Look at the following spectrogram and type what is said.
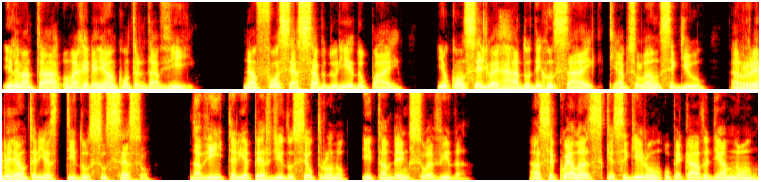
e levantar uma rebelião contra Davi. Não fosse a sabedoria do pai e o conselho errado de Hussai que Absalão seguiu, a rebelião teria tido sucesso. Davi teria perdido seu trono e também sua vida. As sequelas que seguiram o pecado de Amnon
